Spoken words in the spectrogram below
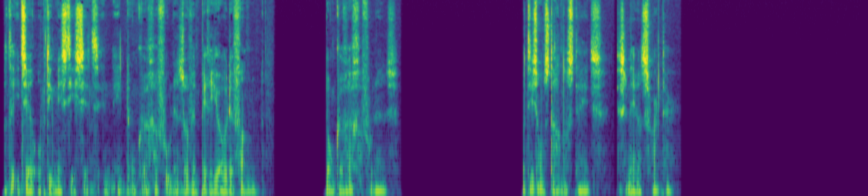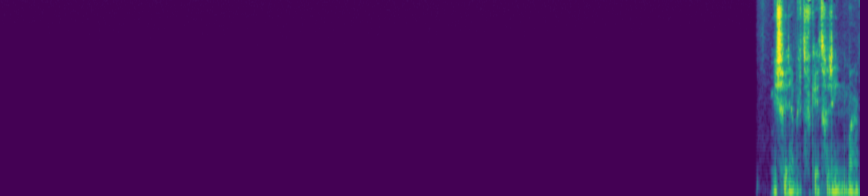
dat er iets heel optimistisch zit in, in donkere gevoelens of in perioden van donkere gevoelens. Want die zon straalt nog steeds. Het is alleen wat zwarter. Misschien heb ik het verkeerd gezien, maar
